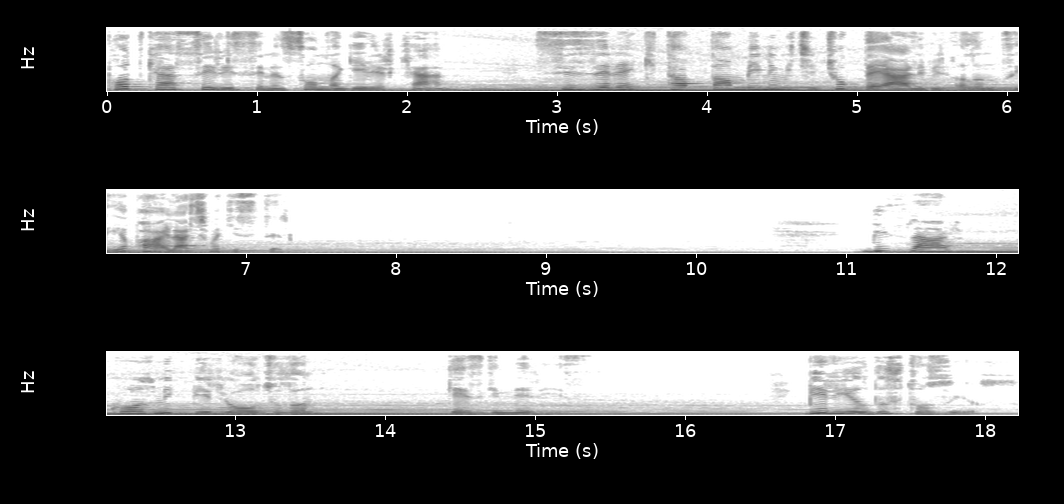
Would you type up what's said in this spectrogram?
podcast serisinin sonuna gelirken sizlere kitaptan benim için çok değerli bir alıntıyı paylaşmak isterim. Bizler kozmik bir yolculuğun gezginleriyiz. Bir yıldız tozuyuz.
